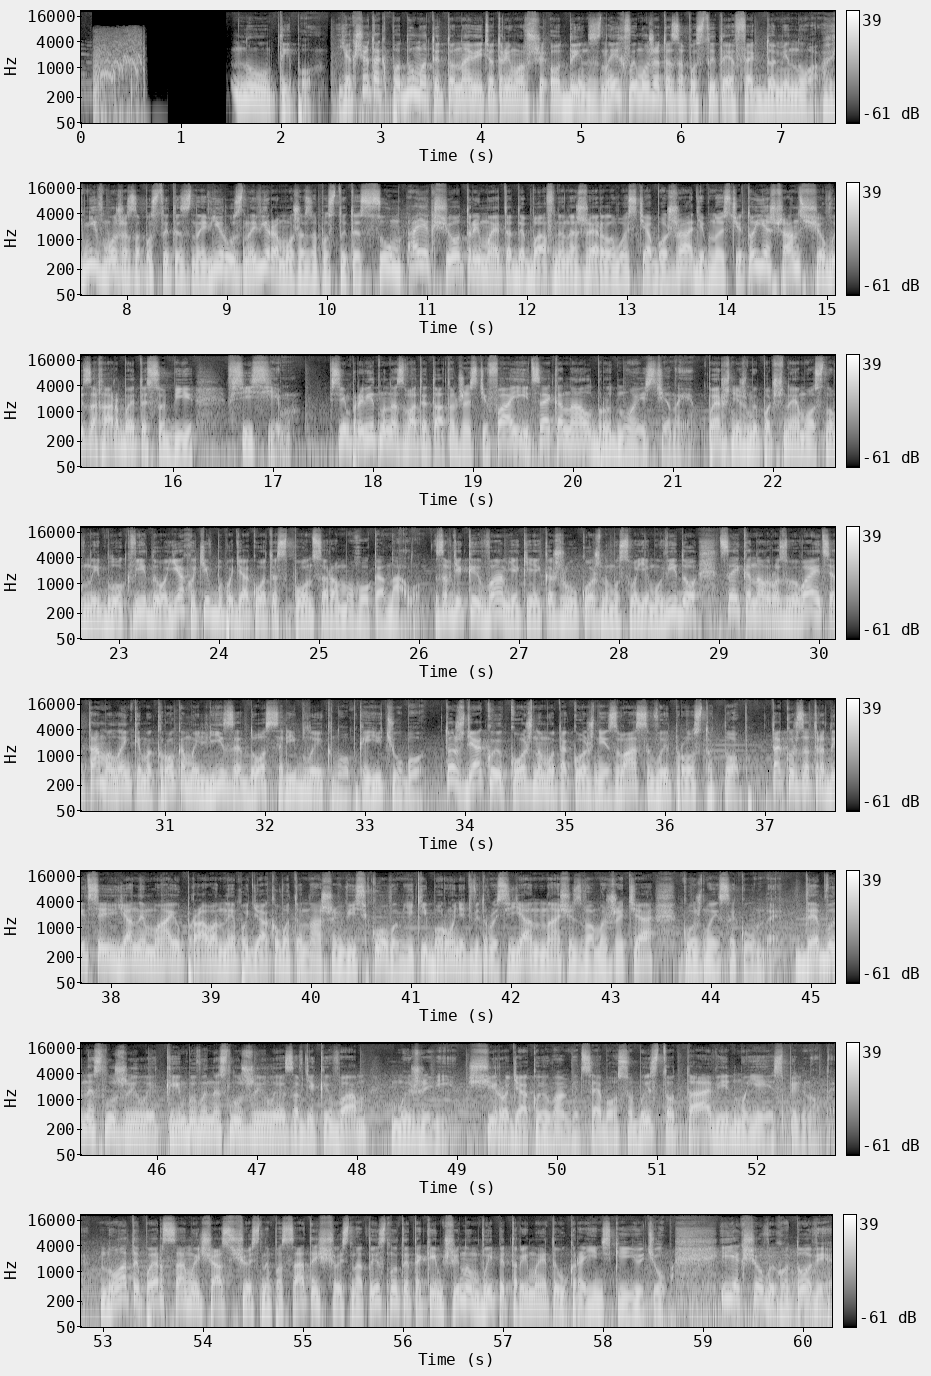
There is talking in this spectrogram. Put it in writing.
Ну, типу. Якщо так подумати, то навіть отримавши один з них, ви можете запустити ефект доміно. Гнів може запустити зневіру, зневіра може запустити сум. А якщо отримаєте дебаф ненажерливості або жадібності, то є шанс, що ви загарбаєте собі всі сім. Всім привіт, мене звати Тато Джастіфай, і це канал Брудної стіни. Перш ніж ми почнемо основний блок відео, я хотів би подякувати спонсорам мого каналу. Завдяки вам, як я і кажу у кожному своєму відео, цей канал розвивається та маленькими кроками лізе до сріблої кнопки Ютубу. Тож дякую кожному та кожній з вас, ви просто топ. Також за традицією я не маю права не подякувати нашим військовим, які боронять від росіян наші з вами життя кожної секунди. Де б ви не служили, ким би ви не служили, завдяки вам ми живі. Щиро дякую вам від себе особисто та від моєї спільноти. Ну а тепер саме час щось написати, щось натиснути. Таким чином ви підтримаєте український YouTube. І якщо ви готові,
